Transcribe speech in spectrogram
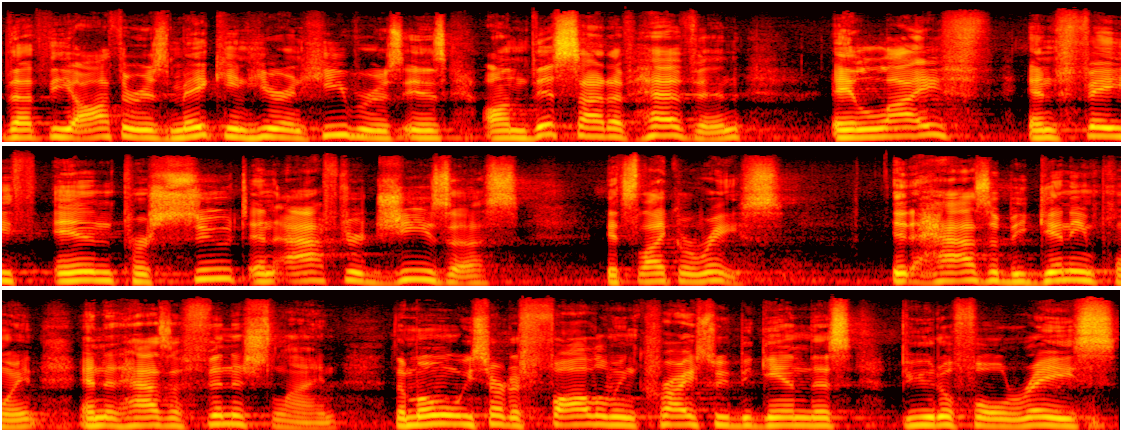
that the author is making here in Hebrews is on this side of heaven, a life and faith in pursuit and after Jesus, it's like a race. It has a beginning point and it has a finish line. The moment we started following Christ, we began this beautiful race.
